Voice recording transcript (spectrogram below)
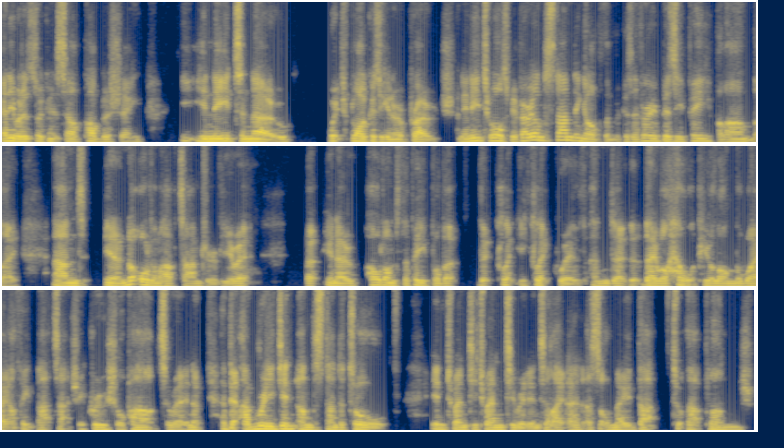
anybody that's looking at self-publishing, you need to know which bloggers you're going to approach. And you need to also be very understanding of them because they're very busy people, aren't they? And you know, not all of them have time to review it, but you know, hold on to the people that that click you click with, and uh, they will help you along the way. I think that's actually a crucial part to it, and a, a bit I really didn't understand at all in 2020 really until I, I sort of made that took that plunge.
